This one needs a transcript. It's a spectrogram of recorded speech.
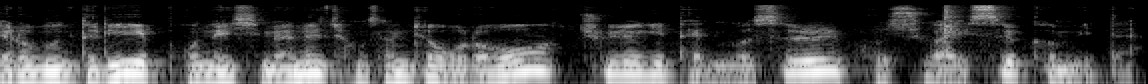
여러분들이 보내시면은 정상적으로 출력이 된 것을 볼 수가 있을 겁니다.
